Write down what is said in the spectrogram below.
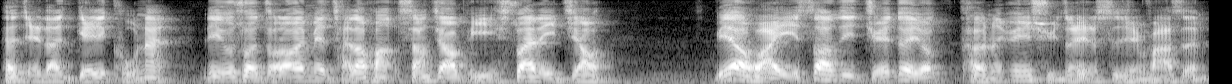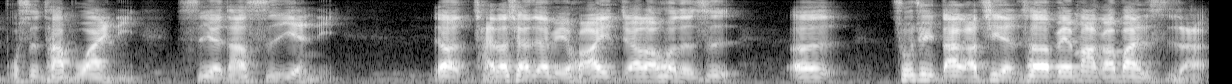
很简单，给你苦难。例如说，走到外面踩到香香蕉皮，摔了一跤，不要怀疑，上帝绝对有可能允许这些事情发生，不是他不爱你。是因为他试验你，要踩到香蕉皮滑一跤了，或者是呃出去搭个汽车被骂个半死啊！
